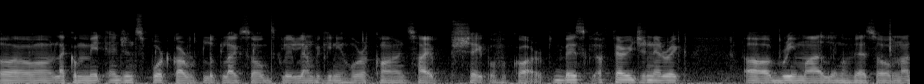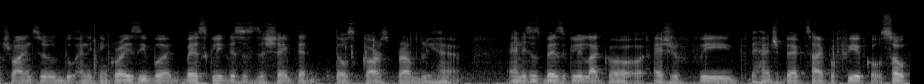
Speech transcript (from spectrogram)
uh, like a mid-engine sport car would look like. So basically Lamborghini Huracan type shape of a car. Basically a very generic uh, remodeling of that. So I'm not trying to do anything crazy, but basically this is the shape that those cars probably have. And this is basically like a SUV hatchback type of vehicle. So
